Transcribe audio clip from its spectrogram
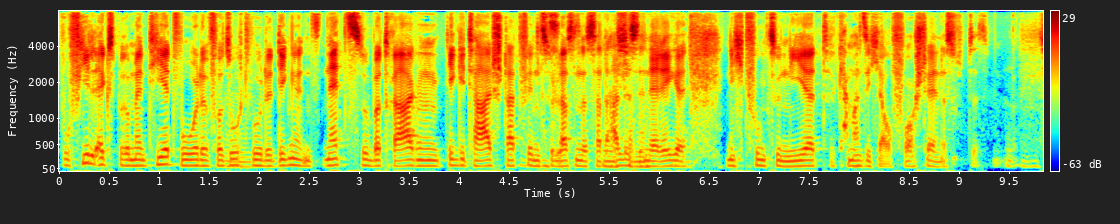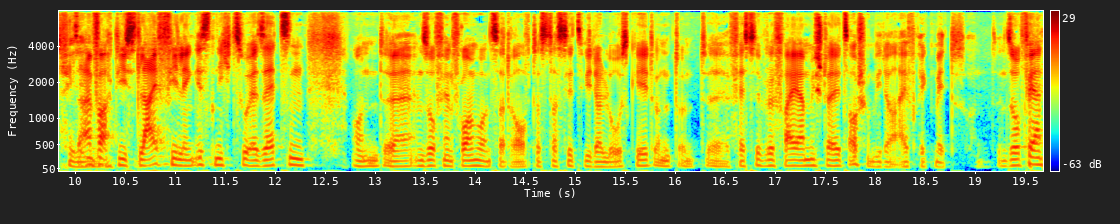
wo viel experimentiert wurde, versucht mhm. wurde, Dinge ins Netz zu übertragen, digital stattfinden das zu lassen, das hat alles in der Regel nicht funktioniert. Kann man sich ja auch vorstellen. Das, das, das ist einfach, dieses Live-Feeling ist nicht zu ersetzen. Und äh, insofern freuen wir uns darauf, dass das jetzt wieder losgeht und, und äh, Festival Fire mischt da jetzt auch schon wieder eifrig mit. Und insofern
